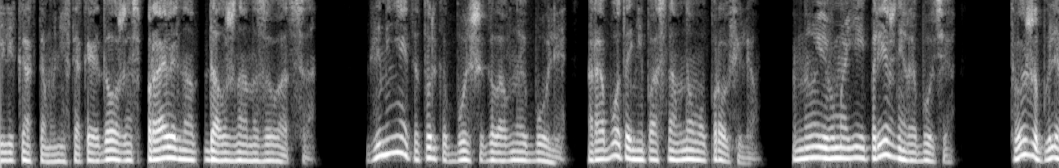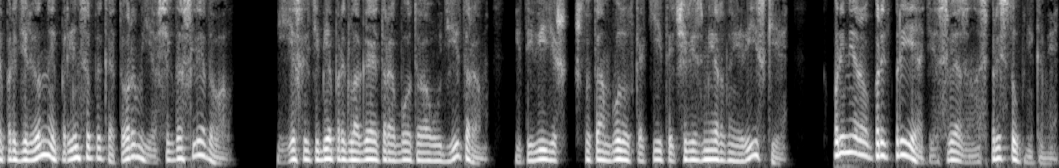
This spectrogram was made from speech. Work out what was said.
или как там у них такая должность правильно должна называться. Для меня это только больше головной боли, работа не по основному профилю. Ну и в моей прежней работе тоже были определенные принципы, которым я всегда следовал. Если тебе предлагают работу аудитором, и ты видишь, что там будут какие-то чрезмерные риски, к примеру, предприятие связано с преступниками,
